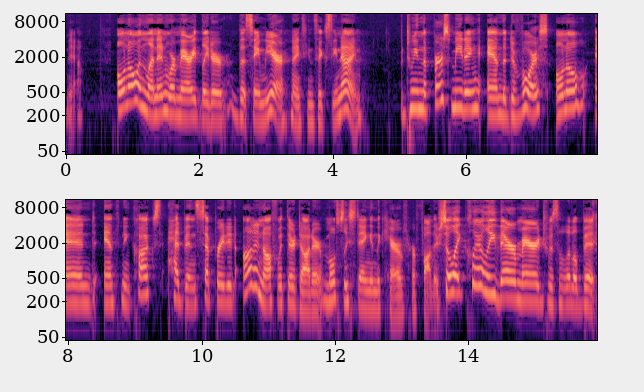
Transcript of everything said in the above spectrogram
Yeah. Ono and Lennon were married later the same year, 1969. Between the first meeting and the divorce, Ono and Anthony Cox had been separated on and off with their daughter, mostly staying in the care of her father. So, like, clearly their marriage was a little bit,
